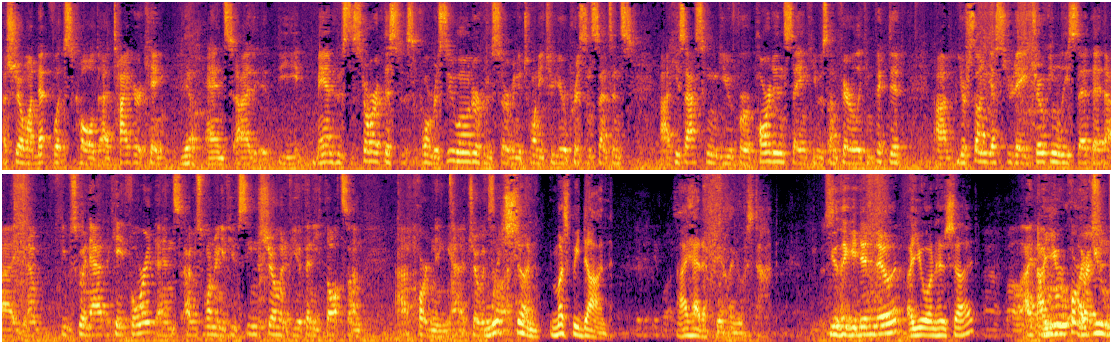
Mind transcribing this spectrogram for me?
a show on Netflix called uh, Tiger King. Yeah. And uh, the man who's the star of this is a former zoo owner who's serving a 22 year prison sentence. Uh, he's asking you for a pardon, saying he was unfairly convicted. Um, your son yesterday jokingly said that uh, you know he was going to advocate for it, and I was wondering if you've seen the show and if you have any thoughts on uh, pardoning uh, Joe Exotic. Which son? It must be Don. I had a feeling it was Don. You think he didn't do it? Are you on his side? Well, I, Are you reporter, are you take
